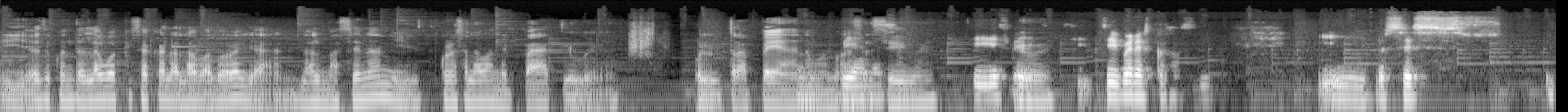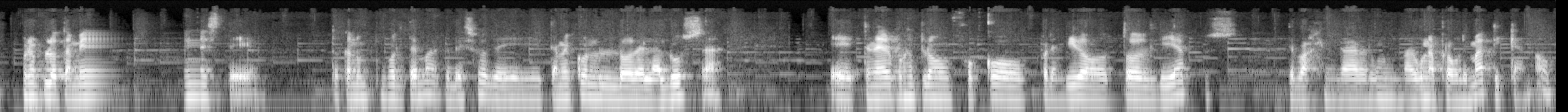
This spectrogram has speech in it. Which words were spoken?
y es de cuenta el agua que saca la lavadora ya la almacenan y con esa lavan el patio, güey. O lo trapean, o más así, güey. Sí, sí, sí, sí, varias cosas así. Y pues es, por ejemplo, también este tocando un poco el tema de eso de también con lo de la luz, eh, tener por ejemplo un foco prendido todo el día, pues te va a generar alguna problemática, ¿no?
